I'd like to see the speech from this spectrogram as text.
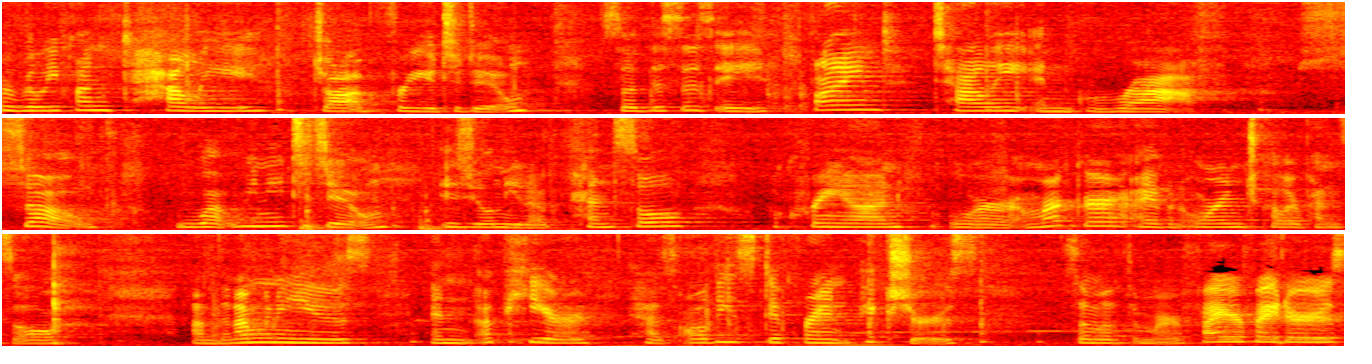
have a really fun tally job for you to do. So this is a find, tally, and graph. So what we need to do is you'll need a pencil, a crayon, or a marker. I have an orange color pencil um, that I'm gonna use. And up here has all these different pictures. Some of them are firefighters,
